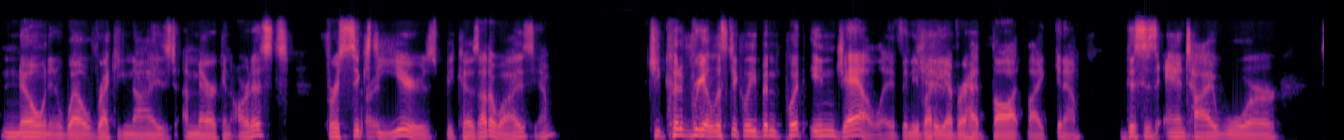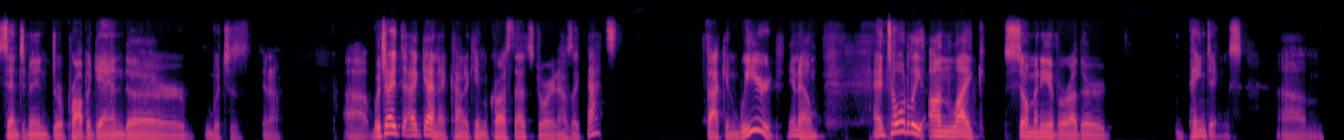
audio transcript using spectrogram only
known and well recognized American artists for 60 Right. years because otherwise, you know, she could have realistically been put in jail if anybody ever had thought like, you know, this is anti-war sentiment or propaganda or which is, you know, uh, which I again I kind of came across that story and I was like, that's fucking weird, you know, and totally unlike so many of her other paintings. Um,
